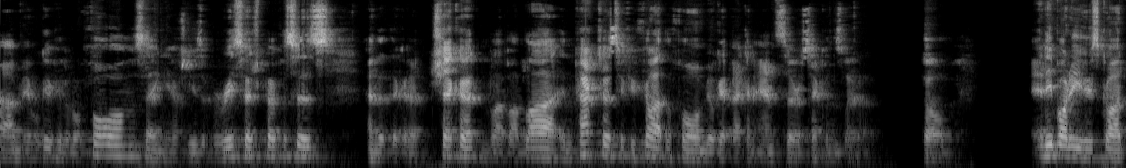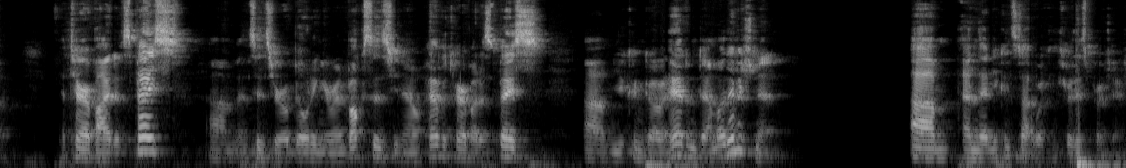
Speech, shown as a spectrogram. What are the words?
um, it will give you a little form saying you have to use it for research purposes and that they're going to check it and blah, blah, blah. In practice, if you fill out the form, you'll get back an answer seconds later. So anybody who's got a terabyte of space, um, and since you're building your own boxes, you now have a terabyte of space, um, you can go ahead and download ImageNet. Um, and then you can start working through this project.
